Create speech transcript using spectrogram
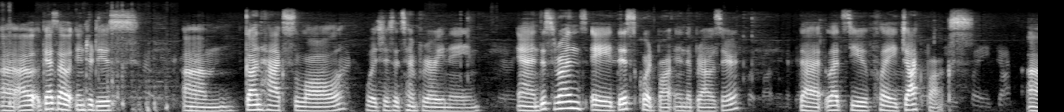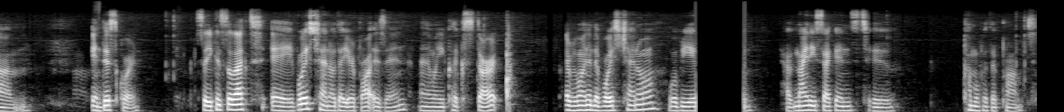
Uh, I guess I'll introduce um, Gunhacks LOL, which is a temporary name. And this runs a Discord bot in the browser that lets you play Jackbox um, in Discord. So you can select a voice channel that your bot is in, and then when you click start, everyone in the voice channel will be able to have 90 seconds to come up with a prompt.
